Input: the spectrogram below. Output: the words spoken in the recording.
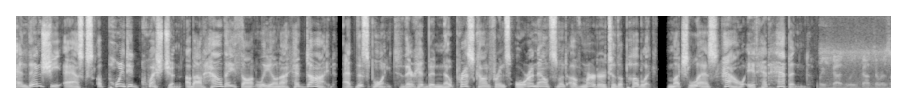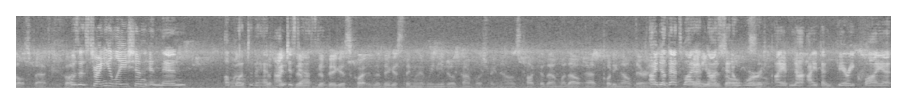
And then she asks a pointed question about how they thought Leona had died. At this point, there had been no press conference or announcement of murder to the public, much less how it had happened. We've got we've got the results back. Was it strangulation and then a blood to the head? the I'm just the, asking. The biggest the biggest thing that we need to accomplish right now is talk to them without at putting out there. I know that's why I have any not said a word. so. I have not. I've been very quiet.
